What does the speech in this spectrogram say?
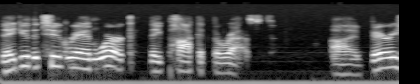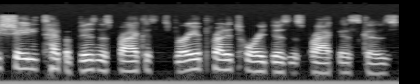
They do the two grand work, they pocket the rest. Uh, very shady type of business practice. It's very a predatory business practice because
